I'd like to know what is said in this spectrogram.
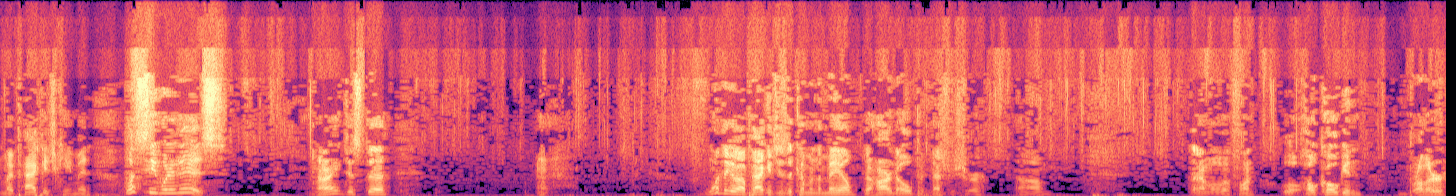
my package came in. Let's see what it is. All right, just uh one thing about packages that come in the mail, they're hard to open, that's for sure. Um, then I'm a little fun. A little Hulk Hogan, brother.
